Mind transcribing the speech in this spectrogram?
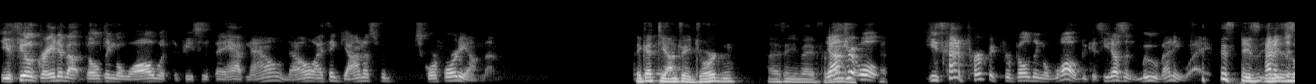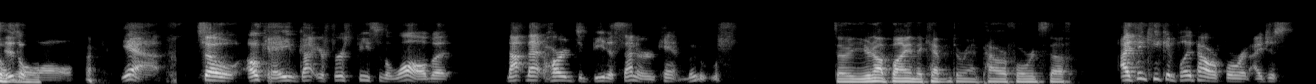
do you feel great about building a wall with the pieces they have now? No, I think Giannis would score 40 on them. They got DeAndre Jordan. I think you may have DeAndre, well, he's kind of perfect for building a wall because he doesn't move anyway. he's, he's kind of just a is wall. a wall. yeah. So okay, you've got your first piece of the wall, but not that hard to beat a center who can't move. So you're not buying the Kevin Durant power forward stuff? I think he can play power forward. I just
